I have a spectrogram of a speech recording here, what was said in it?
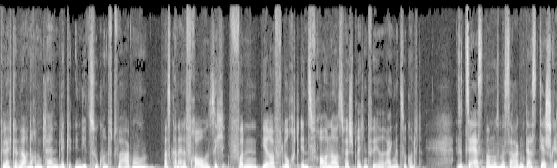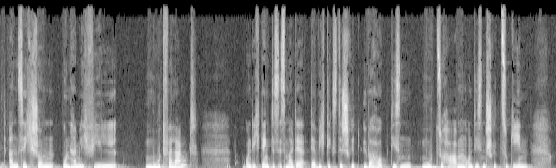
Vielleicht könnten wir auch noch einen kleinen Blick in die Zukunft wagen. Was kann eine Frau sich von ihrer Flucht ins Frauenhaus versprechen für ihre eigene Zukunft? Also zuerst mal muss man sagen, dass der Schritt an sich schon unheimlich viel Mut verlangt. Und ich denke, das ist mal der, der wichtigste Schritt überhaupt, diesen Mut zu haben und diesen Schritt zu gehen.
